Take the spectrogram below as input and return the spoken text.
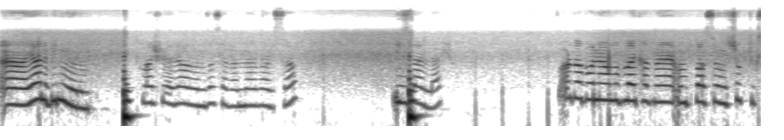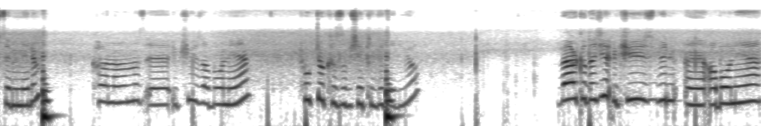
Eee, yani bilmiyorum. Clash Royale aranızda sevenler varsa izlerler. Bu arada abone olup like atmayı unutmazsanız çok çok sevinirim. Kanalımız e, 200 aboneye çok çok hızlı bir şekilde geliyor. Ve arkadaşlar 200 bin e, aboneye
